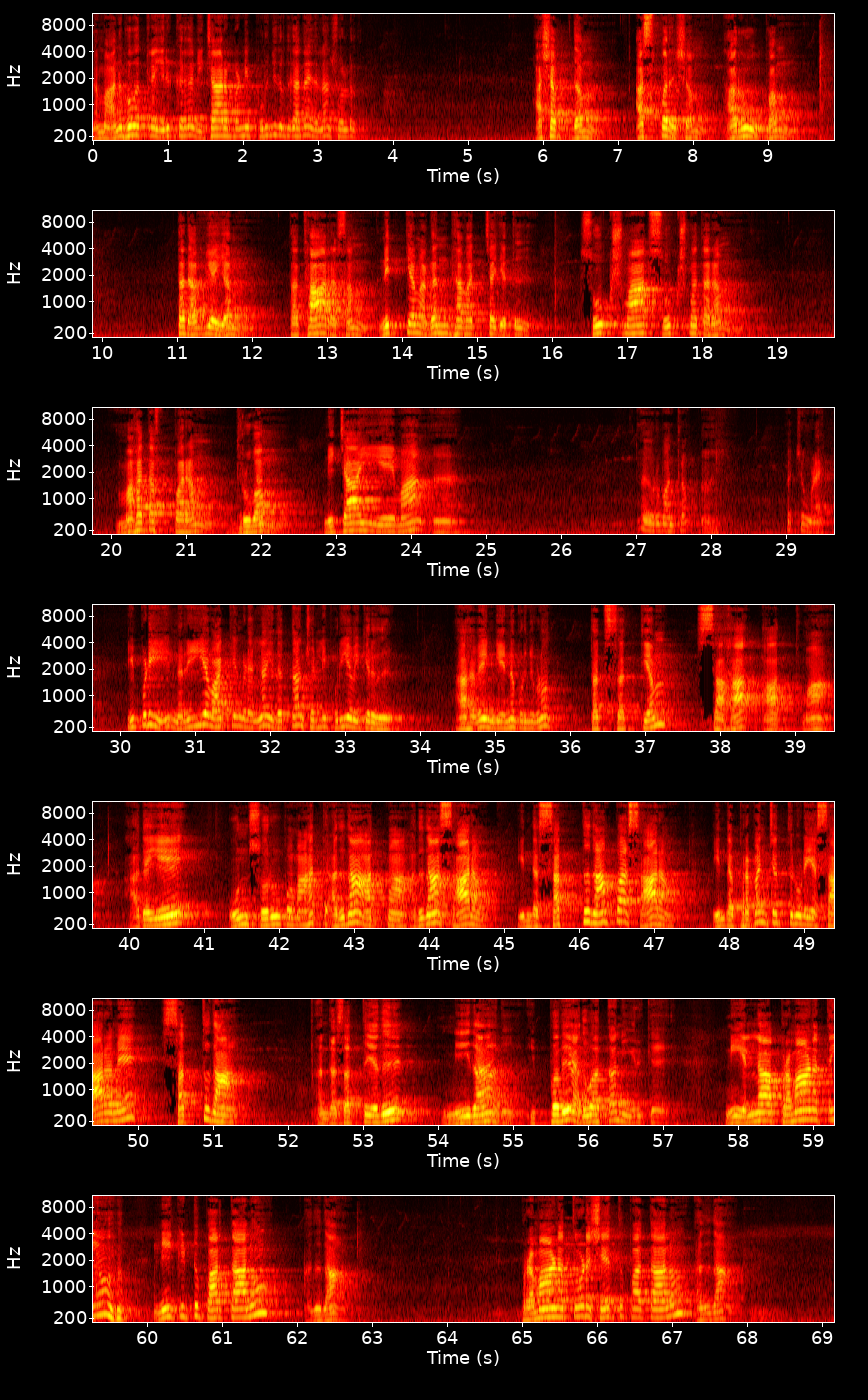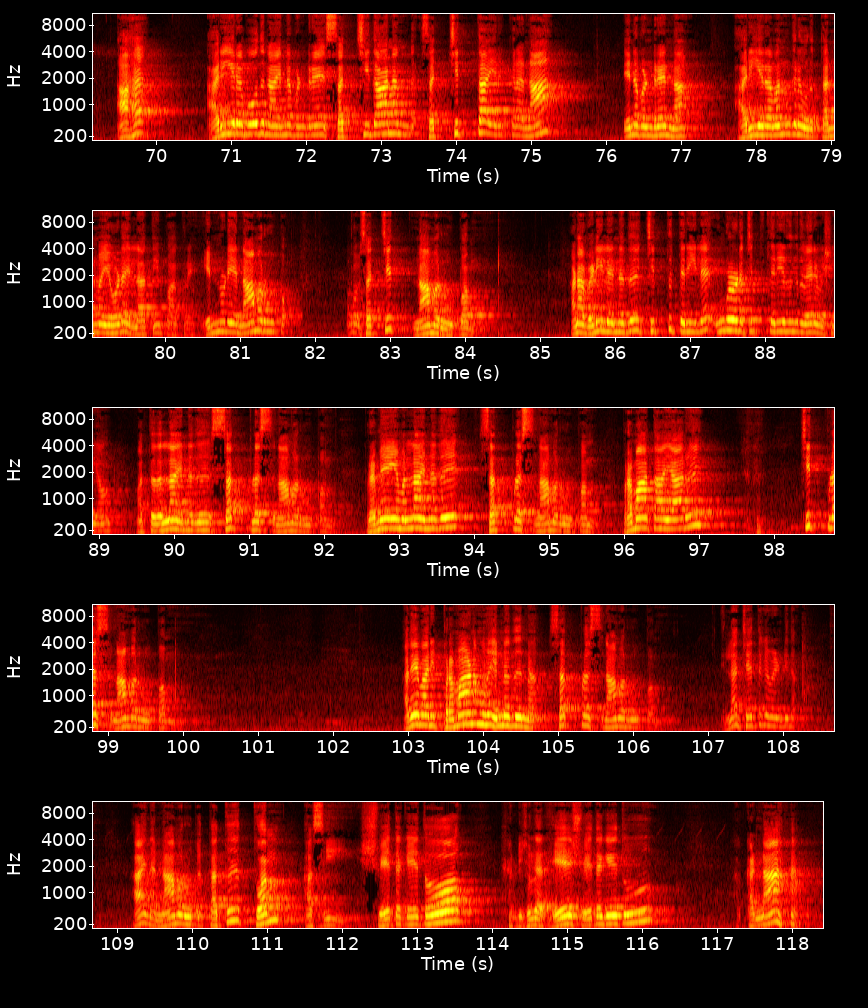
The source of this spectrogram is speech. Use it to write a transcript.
நம்ம அனுபவத்தில் இருக்கிறத விசாரம் பண்ணி புரிஞ்சுக்கிறதுக்காக தான் இதெல்லாம் சொல்றது. அசப்தம் அஸ்பர்ஷம் அரூபம் ததவ்யம் ததாரசம் நித்தியம் அகந்தவச்சயத்து சூக்மாத் சூக்மதரம் மகத பரம் த்ருவம் நிச்சாயேமா ஒரு மந்திரம். வச்சுங்களேன். இப்படி நிறைய வாக்கியங்கள் எல்லாம் இதைத்தான் சொல்லி புரிய வைக்கிறது. ஆகவே இங்கே என்ன புரிஞ்சுக்கணும்? தத் சத்தியம் சஹ ஆத்மா. அதையே உன் ஸ்வரூபமாக அதுதான் ஆத்மா அதுதான் சாரம். இந்த சத்து தான்ப்பா சாரம். இந்த பிரபஞ்சத்தினுடைய சாரமே சத்து தான். அந்த சத்து எது? நீதான் அது. இப்பவே அதுவாகத்தான் நீ இருக்கே. நீ எல்லா பிரமாணத்தையும் நீக்கிட்டு பார்த்தாலும் அதுதான். பிரமாணத்தோட சேர்த்து பார்த்தாலும் அதுதான். ஆக அறிகிற போது நான் என்ன பண்றேன்? சச்சிதானந்த சச்சித்தா இருக்கிற நான் என்ன பண்றேன்னா அறியறவன்கிற ஒரு தன்மையோட எல்லாத்தையும் பார்க்கிறேன். என்னுடைய நாமரூபம். சச்சித் நாமரூபம். ஆனா வெளியில என்னது? சித்து தெரியல. உங்களோட சித்து தெரியறதுங்கிறது வேற விஷயம். மற்றதெல்லாம் என்னது? சத் பிளஸ் நாமரூபம். பிரமேயமெல்லாம் என்னது? சத் பிளஸ் நாமரூபம். பிரமாத்தா யாரு? சித் பிளஸ் நாமரூபம். அதே மாதிரி பிரமாணம் என்னதுன்னா சத் பிளஸ் நாமரூபம். எல்லாம் சேர்த்துக்க வேண்டிதான். இந்த நாமரூப தத்து துவம் அசி. ஸ்வேதகேதோ. அப்படி சொல்றார். ஹே ஸ்வேதகேது. கண்ணா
